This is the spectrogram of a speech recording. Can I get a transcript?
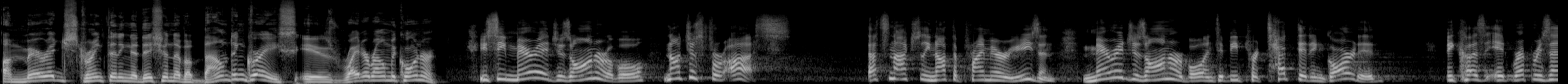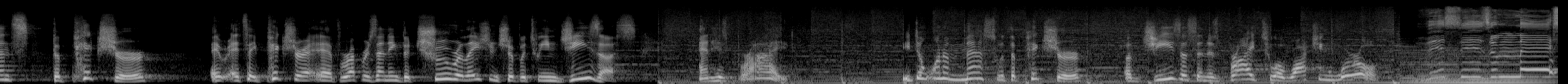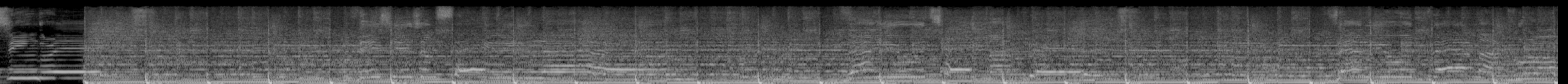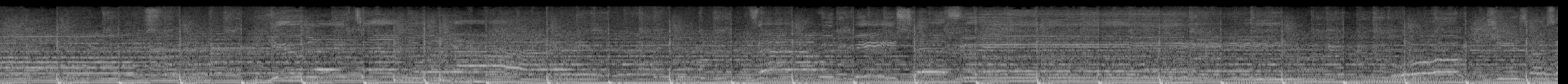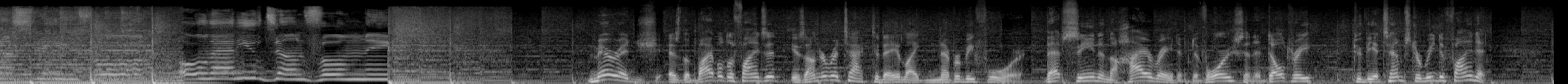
A marriage strengthening edition of Abounding Grace is right around the corner. You see, marriage is honorable not just for us. That's not actually not the primary reason. Marriage is honorable and to be protected and guarded because it represents the picture. It's a picture of representing the true relationship between Jesus and his bride. You don't want to mess with the picture of Jesus and his bride to a watching world. This is amazing grace. Marriage, as the Bible defines it, is under attack today like never before. That's seen in the high rate of divorce and adultery to the attempts to redefine it.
